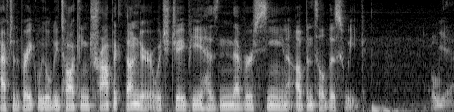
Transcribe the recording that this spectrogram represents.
After the break, we will be talking Tropic Thunder, which JP has never seen up until this week. Oh yeah.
